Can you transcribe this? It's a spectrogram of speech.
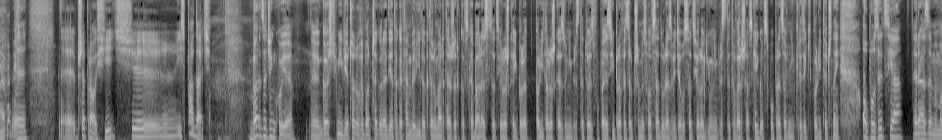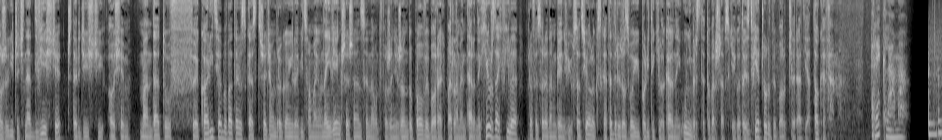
przeprosić e, i spadać. Bardzo dziękuję. Y, Gośćmi wieczoru wyborczego Radia Tok FM byli dr Marta Żerkowska-Balas, socjolożka i politolożka z Uniwersytetu SWPS i profesor Przemysław Sadura z Wydziału Socjologii Uniwersytetu Warszawskiego, współpracownik krytyki politycznej. Opozycja razem może liczyć na 248 mandatów. Koalicja Obywatelska z Trzecią Drogą i Lewicą mają największe szanse na utworzenie rządu po wyborach parlamentarnych. Już za chwilę profesor Adam Gędźwił, socjolog z Katedry Rozwoju i Polityki Lokalnej Uniwersytetu Warszawskiego. To jest wieczór wyborczy Radia Tok FM. Reklama.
